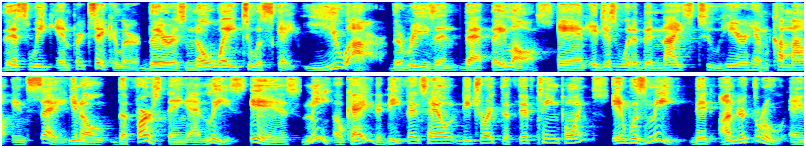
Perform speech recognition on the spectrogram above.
This week in particular, there is no way to escape. You are the reason that they lost. And it just would have been nice to hear him come out and say, you know, the first thing at least is me. Okay. The defense held Detroit to 15 points. It was me that underthrew a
